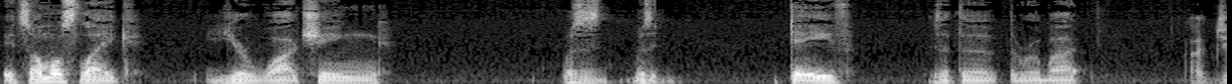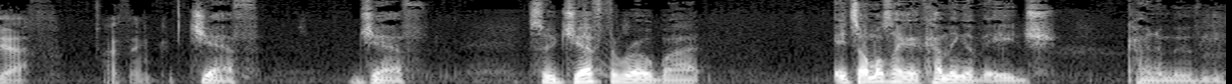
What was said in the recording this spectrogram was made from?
it's almost like you're watching. Was his, was it Dave? Is that the the robot? Uh, Jeff, I think. Jeff. Jeff. So Jeff the robot, it's almost like a coming of age kind of movie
